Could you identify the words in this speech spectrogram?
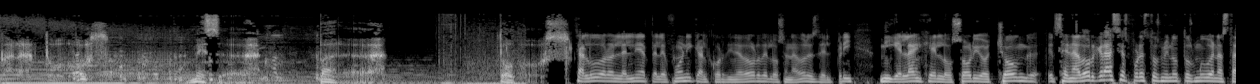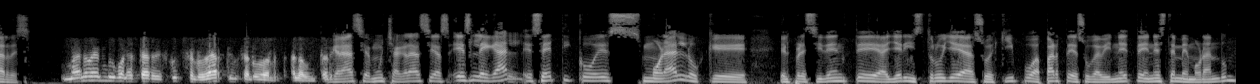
para todos. Mesa para todos. Saludo en la línea telefónica al coordinador de los senadores del PRI, Miguel Ángel Osorio Chong. Senador, gracias por estos minutos. Muy buenas tardes. Manuel, muy buenas tardes. Gusto saludarte. Un saludo al auditorio. Gracias, muchas gracias. ¿Es legal, es ético, es moral lo que el presidente ayer instruye a su equipo, aparte de su gabinete, en este memorándum?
